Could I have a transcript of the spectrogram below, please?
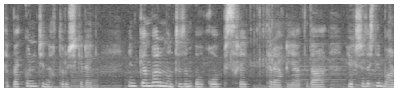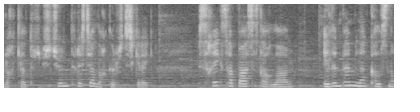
tafakkurni chiniqtirish kerak. İmkon bor muntazam o'quv psixik taraqqiyotida yuksalishni borliqqa keltirish uchun tirishchanlik ko'rsatish kerak. Psixik saposi sog'lom ilm fan bilan kallasini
